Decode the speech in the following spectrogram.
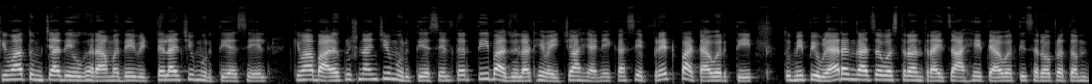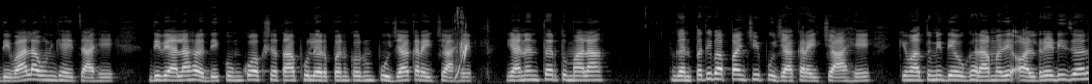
किंवा तुमच्या देवघरामध्ये विठ्ठलाची मूर्ती असेल किंवा बाळकृष्णांची मूर्ती असेल तर ती बाजूला ठेवायची आहे आणि एका सेपरेट पाटावरती तुम्ही पिवळ्या रंगाचं वस्त्र अंतरायचं आहे. त्यावरती सर्वप्रथम दिवा लावून घ्यायचा आहे. दिव्याला हळदी कुंकू अक्षता फुल अर्पण करून पूजा करायची आहे. यानंतर तुम्हाला गणपती बाप्पांची पूजा करायची आहे किंवा तुम्ही देवघरामध्ये ऑलरेडी जर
